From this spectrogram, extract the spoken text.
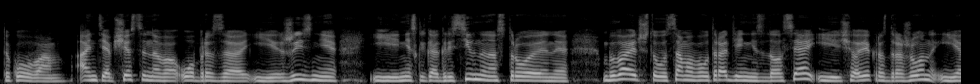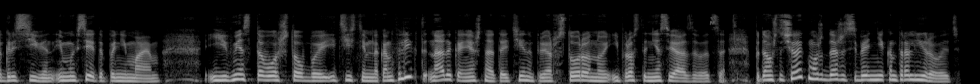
такого антиобщественного образа и жизни, и несколько агрессивно настроены. Бывает, что вот с самого утра день не задался, и человек раздражен и агрессивен, и мы все это понимаем. И вместо того, чтобы идти с ним на конфликт, надо, конечно, отойти, например, в сторону и просто не связываться. Потому что человек может даже себя не контролировать,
